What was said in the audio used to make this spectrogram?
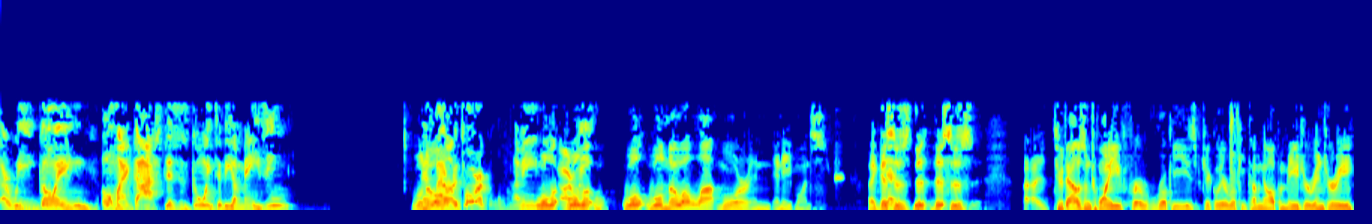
are we going? Oh my gosh, this is going to be amazing. We'll That's know not a lot. rhetorical. I mean, We'll we'll, we? we'll we'll know a lot more in in eight months. Like this Yes. is this, this is uh, 2020 for rookies, particularly a rookie coming off a major injury,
